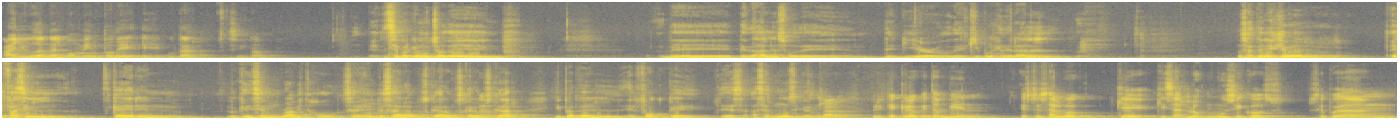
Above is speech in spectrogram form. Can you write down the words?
ayudan al momento de ejecutar. Sí. ¿no? Sí, porque mucho de, de pedales o de, de gear o de equipo en general, o sea, tenés que ver, es fácil caer en lo que dicen un rabbit hole, o sea, empezar a buscar, a buscar, a Claro. buscar y perder el, el foco que es hacer música. ¿no? Claro. Pero es que creo que también esto es algo que quizás los músicos se puedan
